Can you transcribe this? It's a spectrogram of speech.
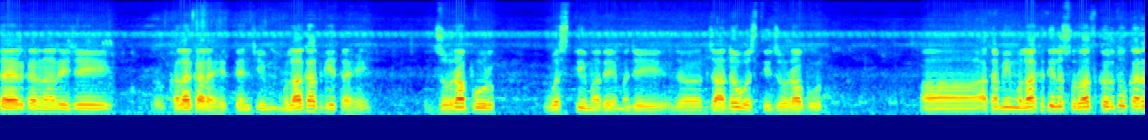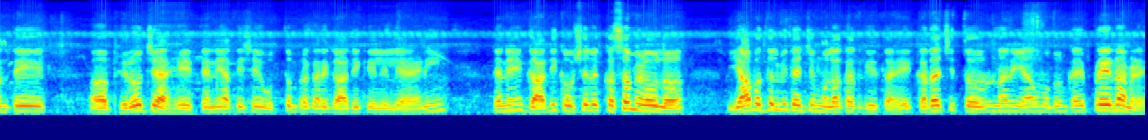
तयार करणारे जे कलाकार आहेत त्यांची मुलाखत घेत आहे. झोरापूर वस्तीमध्ये म्हणजे ज- जाधव वस्ती झोरापूर आता मी मुलाखतीला सुरुवात करतो कारण ते फिरोज जे आहेत त्यांनी अतिशय उत्तम प्रकारे गादी केलेली आहे आणि त्याने हे गादी कौशल्य कसं मिळवलं याबद्दल मी त्यांची मुलाखत घेत आहे. कदाचित तरुणांना यामधून काही प्रेरणा मिळेल.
